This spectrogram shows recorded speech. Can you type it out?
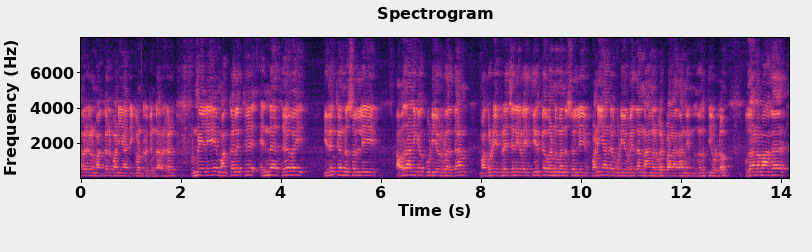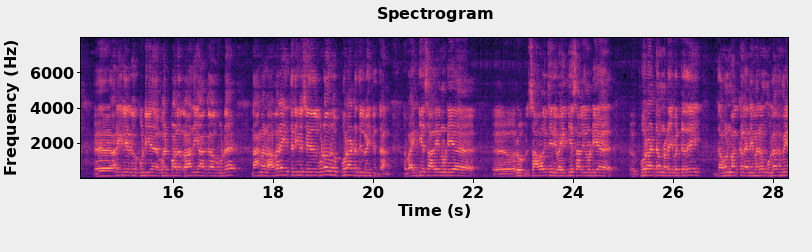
அவர்கள் மக்கள் பணியாற்றி கொண்டிருக்கின்றார்கள். உண்மையிலேயே மக்களுக்கு என்ன தேவை இருக்கென்று சொல்லி அவதானிக்கக்கூடியவர்களை தான் மக்களுடைய பிரச்சனைகளை தீர்க்க வேண்டும் என்று சொல்லி பணியாற்றக்கூடியவர்களை தான் நாங்கள் வேட்பாளராக நிறுத்தியுள்ளோம். உதாரணமாக அருகில் இருக்கக்கூடிய வேட்பாளர் ராதிகா அக்கா கூட நாங்கள் அவரை தெரிவு செய்தது கூட ஒரு போராட்டத்தில் வைத்துத்தான். வைத்தியசாலையினுடைய ஒரு சாவகச்சேரி வைத்தியசாலையினுடைய போராட்டம் நடைபெற்றதை தமிழ் மக்கள் அனைவரும் உலகமே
